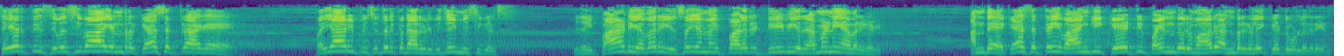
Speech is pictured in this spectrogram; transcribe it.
சேர்த்து சிவசிவா என்ற கேசட்டாக தயாரிப்பு செய்திருக்கிறார்கள் விஜய் மியூசிகல்ஸ் இதை பாடியவர் இசையமைப்பாளர் டி வி ரமணி அவர்கள். அந்த கேசட்டை வாங்கி கேட்டு பயன்பெறுமாறு அன்பர்களை கேட்டுக்கொள்கிறேன்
